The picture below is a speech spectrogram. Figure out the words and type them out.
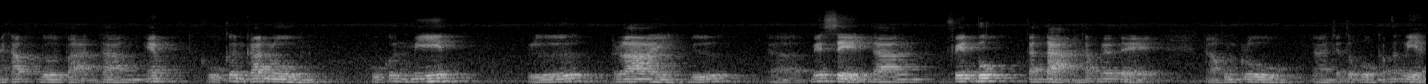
นะครับ โดยผ่านทางแอป Google Classroom Google Meet หรือ Line หรือเมสเซจทาง Facebook ต่างๆนะครับแล้วแต่คุณครูจะตกลงกับนักเรียน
